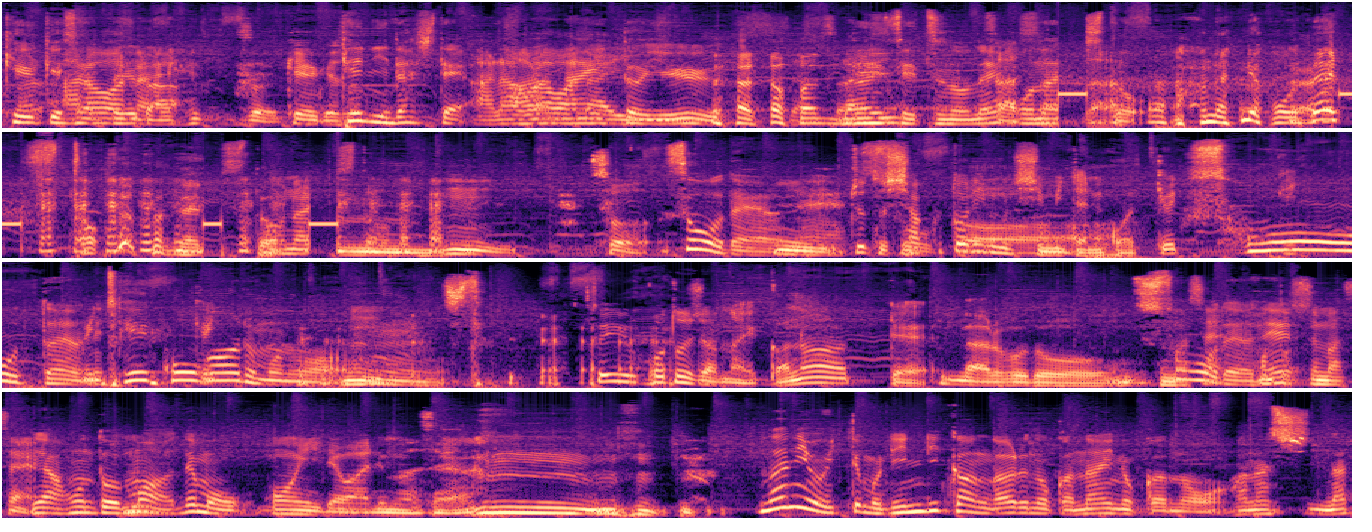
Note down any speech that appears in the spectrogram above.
ケウケさんといえば。手に出して洗わないという、伝説のね、そうそうオナニスト。何オナニスト。ナリストオナニスト。うん。そう。そうだよね。ちょっとシャクトリムシみたいにこう、キュッそうだよね。抵抗があるものは。うん いうことじゃないかなって。なるほど。すいません。そうだよねすいません。いや、本当まあ、でも、本意ではありませ。うんん。何を言っても倫理観があるのかないのかの話になっ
